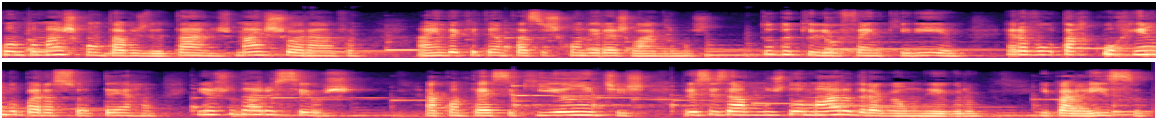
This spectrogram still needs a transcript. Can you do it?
Quanto mais contava os detalhes, mais chorava, ainda que tentasse esconder as lágrimas. Tudo que Liu Feng queria era voltar correndo para sua terra e ajudar os seus. Acontece que antes precisávamos domar o dragão negro, e para isso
